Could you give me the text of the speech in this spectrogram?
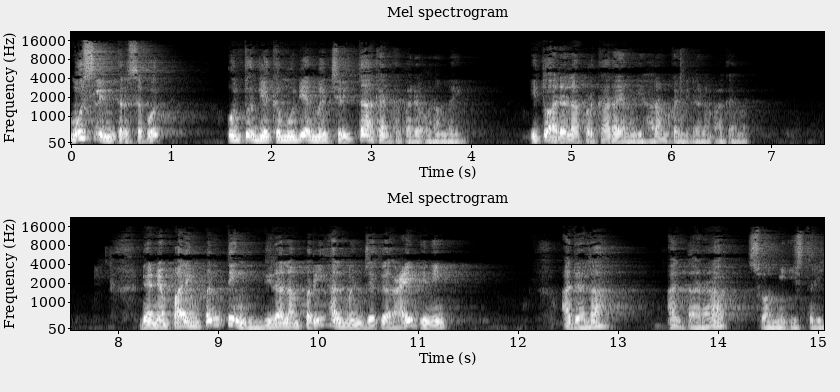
muslim tersebut untuk dia kemudian menceritakan kepada orang lain. Itu adalah perkara yang diharamkan di dalam agama. Dan yang paling penting di dalam perihal menjaga aib ini adalah antara suami isteri.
